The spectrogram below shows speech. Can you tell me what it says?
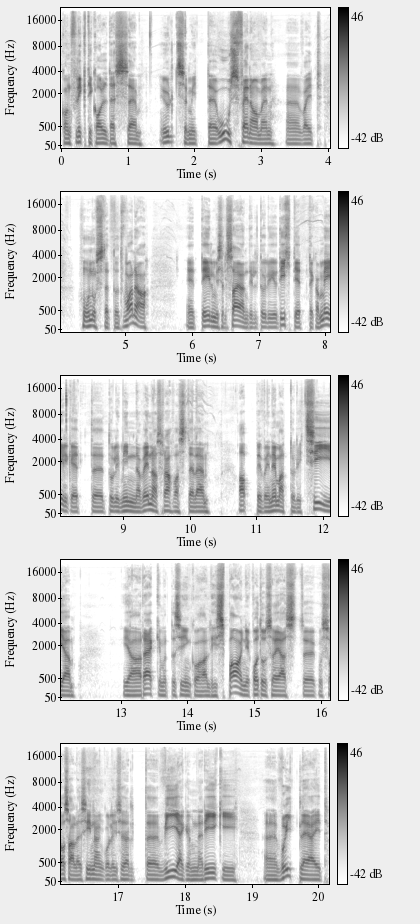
konfliktikoldesse üldse mitte uus fenomen, äh, vaid unustatud vana. et eelmisel sajandil tuli ju tihti ette ka meilgi, et äh, tuli minna vennasrahvastele appi või nemad tulid siia ja rääkimata siinkohal Hispaania kodusõjast, kus osales hinnanguliselt viiekümne riigi võitlejaid.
